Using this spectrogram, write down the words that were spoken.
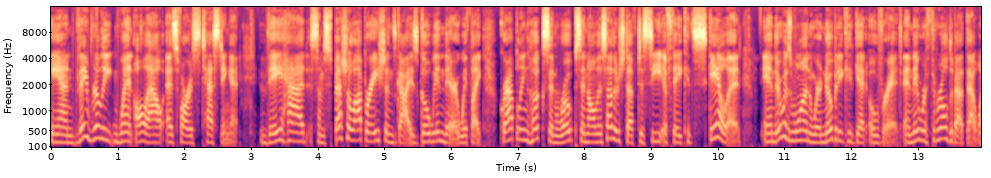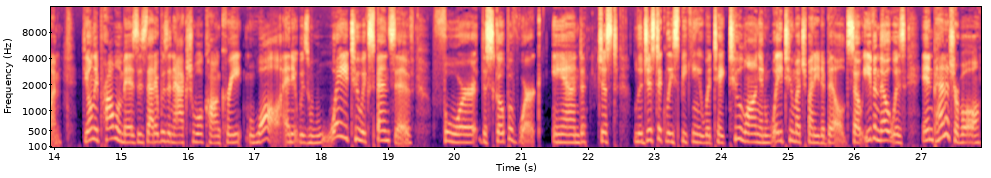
And they really went all out as far as testing it. They had some special operations guys go in there with like grappling hooks and ropes and all this other stuff to see if they could scale it. And there was one where nobody could get over it. And they were thrilled about that one. The only problem is, is that it was an actual concrete wall and it was way too expensive for the scope of work. And just logistically speaking, it would take too long and way too much money to build. So even though it was impenetrable,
